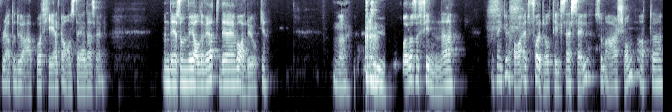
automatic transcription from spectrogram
Fordi at du er på et helt annet sted i deg selv. Men det som vi alle vet, det varer jo ikke. Nei. For oss å finne egentlig ha et forhold til seg selv som er sånn at, eh,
